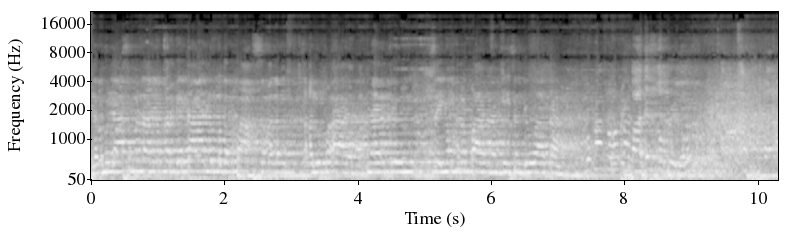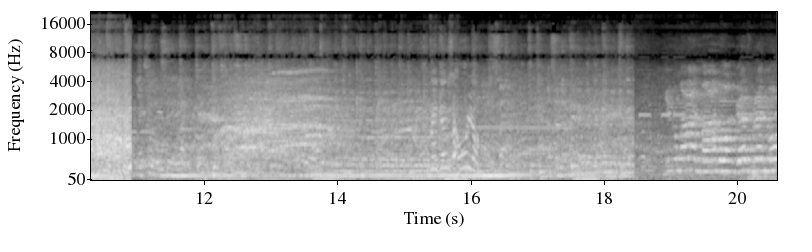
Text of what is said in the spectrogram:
Nagmula sa malayong karagatan, lumagapak sa, kalam, sa kalupaan at narito sa inyong harapan ng isang diwata. Padet overload? May ganun sa ulo. Hindi ko man, maano ang girlfriend mo.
